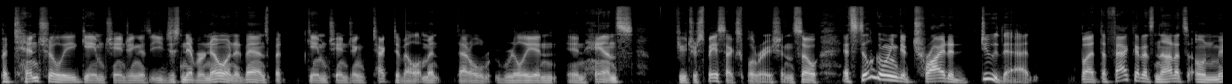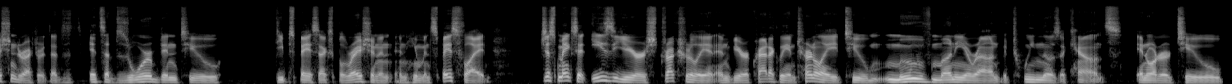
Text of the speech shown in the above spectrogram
potentially game changing you just never know in advance but game changing tech development that'll really enhance future space exploration. So it's still going to try to do that but the fact that it's not its own mission directorate that it's absorbed into deep space exploration and, and human spaceflight just makes it easier structurally and bureaucratically internally to move money around between those accounts in order to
